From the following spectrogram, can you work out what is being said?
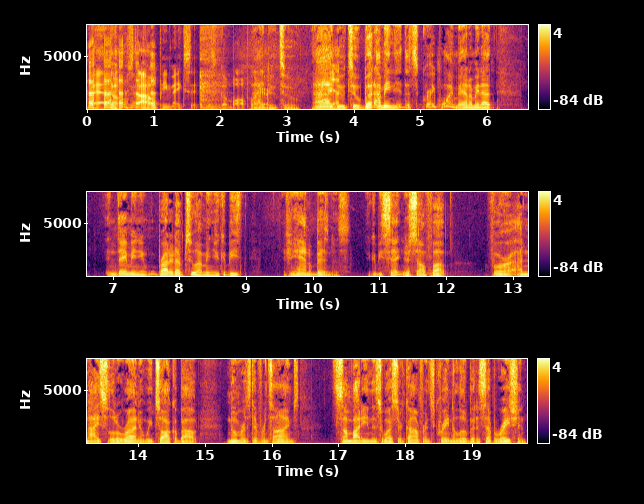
Bad host. I hope he makes it. He's a good ball player. I do too. I Yeah. do too. But I mean, that's a great point, man. I mean, that, and Damien, you brought it up too. I mean, you could be, if you handle business, you could be setting yourself up for a nice little run. And we talk about numerous different times somebody in this Western Conference creating a little bit of separation.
